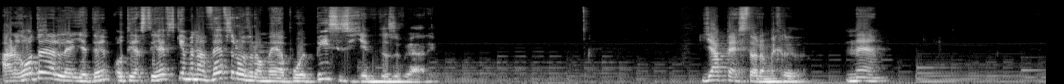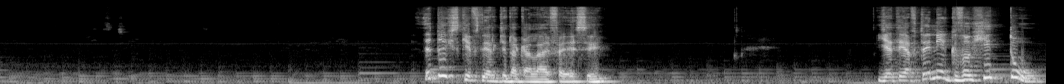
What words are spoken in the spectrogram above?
Αργότερα λέγεται ότι αστιεύτηκε με ένα δεύτερο δρομέα που επίσης είχε δει το ζευγάρι. Για πες τώρα μέχρι εδώ. Ναι. Δεν το έχεις σκεφτεί αρκετά καλά εφέ, εσύ; Γιατί αυτή είναι η εκδοχή του.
